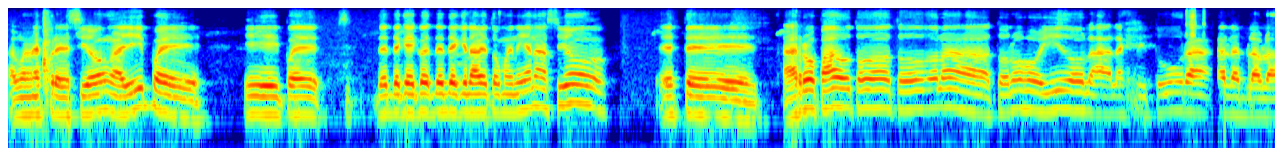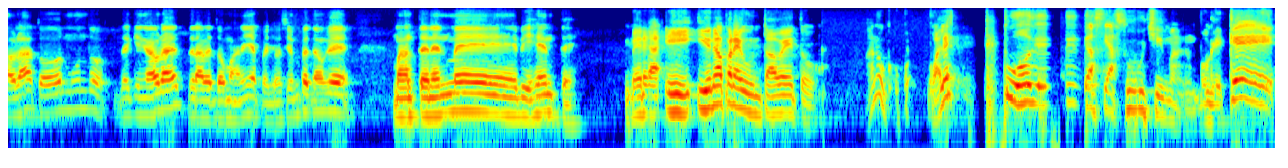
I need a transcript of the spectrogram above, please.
alguna expresión allí, pues, y pues desde que desde que la betomanía nació, este ha arropado todo, todo la, todos los oídos, la, la escritura, la, bla, bla, bla, todo el mundo de quien habla es de la betomanía, pues yo siempre tengo que mantenerme vigente. Mira, y, y una pregunta, Beto. Mano, ¿cuál es tu odio hacia Suchi, man? Porque es que,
